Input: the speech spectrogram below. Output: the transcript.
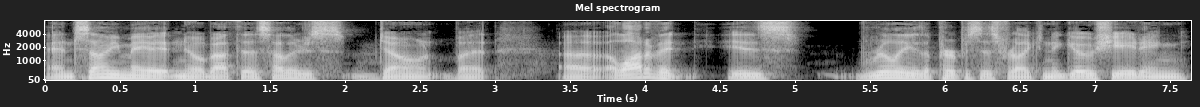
And some of you may know about this, others don't, but uh, a lot of it is really the purposes for like negotiating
